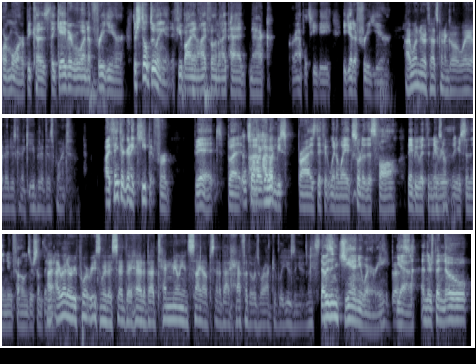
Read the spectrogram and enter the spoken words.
or more because they gave everyone a free year. They're still doing it. If you buy an iPhone, iPad, Mac, or Apple TV, you get a free year. I wonder if that's going to go away. Or are they just going to keep it at this point? I think they're going to keep it for a bit, but so uh, I wouldn't be surprised if it went away sort of this fall, maybe with the new release of the new phones or something. I, I, read a report recently that said they had about 10 million signups and about half of those were actively using it. That's, that was in January. Yeah. And there's been no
